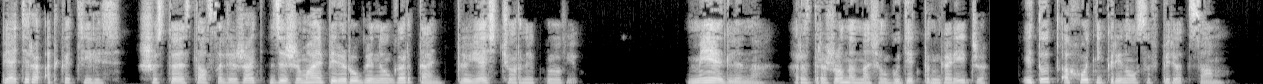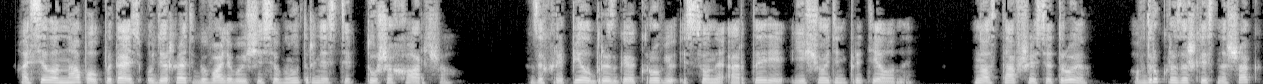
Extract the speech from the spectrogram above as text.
Пятеро откатились, шестой остался лежать, зажимая перерубленную гортань, плюясь черной кровью. «Медленно!» – раздраженно начал гудеть Пангариджа, и тут охотник ринулся вперед сам. А села на пол, пытаясь удержать вываливающиеся внутренности туша харша. Захрипел, брызгая кровью из сонной артерии, еще один приделанный. Но оставшиеся трое вдруг разошлись на шаг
